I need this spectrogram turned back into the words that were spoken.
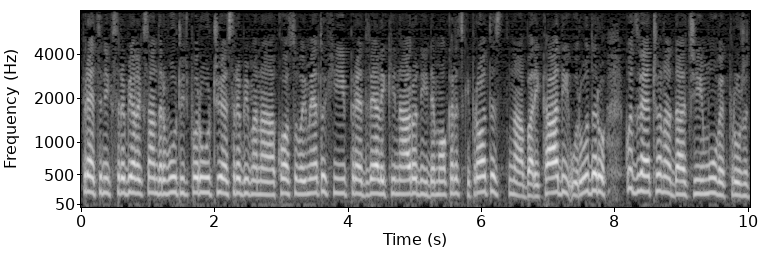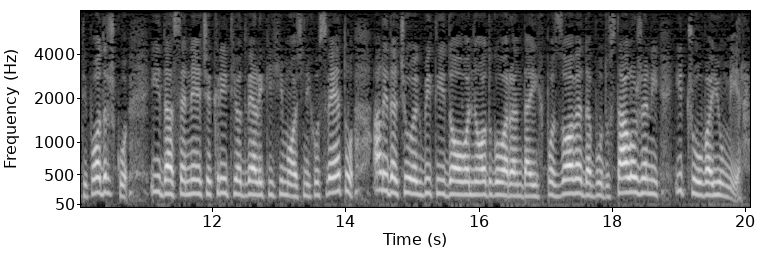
Predsednik Srbije Aleksandar Vučić poručio je Srbima na Kosovo i Metohiji pred veliki narodni i demokratski protest na barikadi u Rudaru kod Zvečana da će im uvek pružati podršku i da se neće kriti od velikih i moćnih u svetu, ali da će uvek biti dovoljno odgovoran da ih pozove da budu staloženi i čuvaju mir.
